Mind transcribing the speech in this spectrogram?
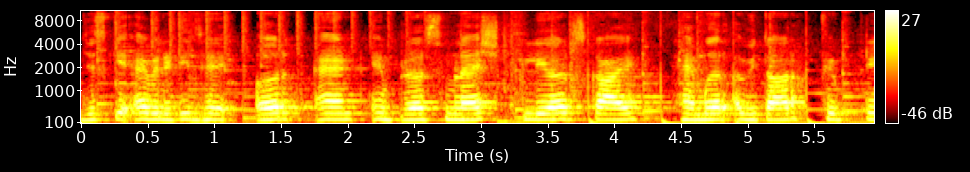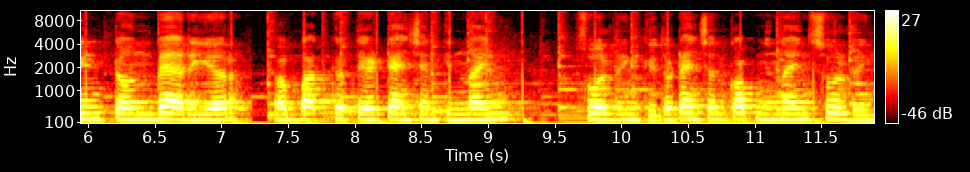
जिसकी एबिलिटीज़ है earth and emperor smash clear sky hammer avatar 15 ton बैरियर अब बात करते हैं टेंशन की नाइन सोल्डरिंग की तो टेंशन को अपनी nine soul ring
